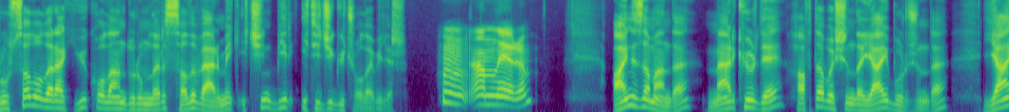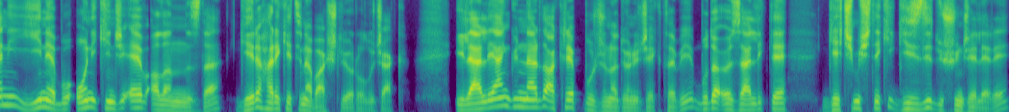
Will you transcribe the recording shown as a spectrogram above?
ruhsal olarak yük olan durumları salıvermek için bir itici güç olabilir. Hı, anlıyorum. Aynı zamanda Merkür de hafta başında yay burcunda, yani yine bu 12. ev alanınızda geri hareketine başlıyor olacak. İlerleyen günlerde Akrep burcuna dönecek tabii. Bu da özellikle geçmişteki gizli düşünceleri,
